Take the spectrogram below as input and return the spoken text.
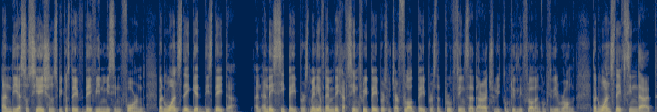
and the associations because they've they've been misinformed. But once they get this data and, and they see papers, many of them they have seen three papers which are flawed papers that prove things that are actually completely flawed and completely wrong. But once they've seen that,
